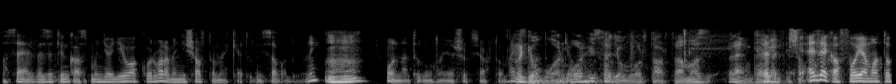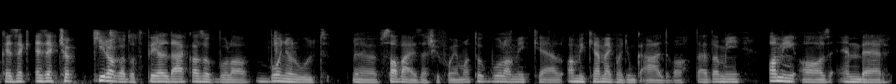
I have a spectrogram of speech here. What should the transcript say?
a szervezetünk azt mondja, hogy jó, akkor valamennyi savtól meg kell tudni szabadulni, uh-huh. és honnan tudunk nagyon sok savtól meg? A gyomorból, hisz a gyomor tartalmaz rengeteg Ezek a folyamatok, ezek, ezek csak kiragadott példák azokból a bonyolult szabályozási folyamatokból, amikkel, amikkel meg vagyunk áldva. Tehát ami, ami az ember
